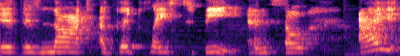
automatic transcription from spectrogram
it is not a good place to be. And so I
